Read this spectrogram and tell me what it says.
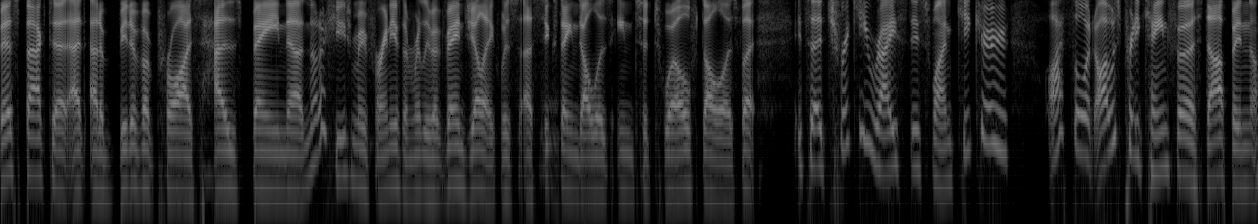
Best backed at, at, at a bit of a price has been uh, not a huge move for any of them, really, but Vangelic was uh, $16 into $12. But it's a tricky race, this one. Kiku I thought I was pretty keen first up, and I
